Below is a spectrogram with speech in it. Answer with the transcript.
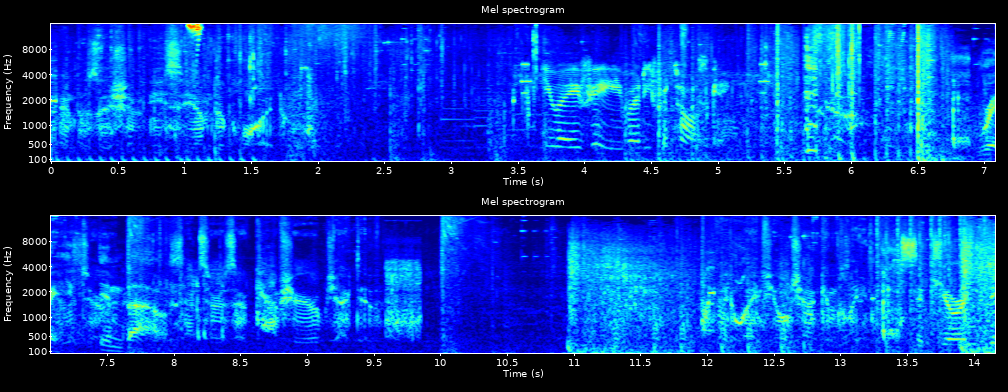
In position. ECM deployed. UAV ready for tasking. Wraith inbound. Sensors are capture your objective. Midway fuel check complete. Securing B.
